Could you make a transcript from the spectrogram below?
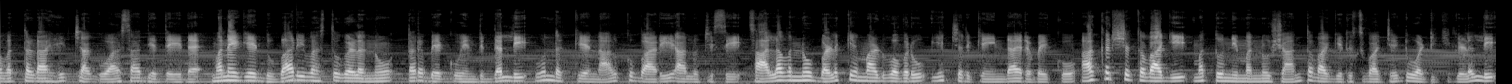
ಒತ್ತಡ ಹೆಚ್ಚಾಗುವ ಸಾಧ್ಯತೆ ಇದೆ. ಮನೆಗೆ ದುಬಾರಿ ವಸ್ತುಗಳನ್ನು ತರಬೇಕು ಎಂದಿದ್ದಲ್ಲಿ ಒಂದಕ್ಕೆ ನಾಲ್ಕು ಬಾರಿ ಆಲೋಚಿಸಿ. ಸಾಲವನ್ನು ಬಳಕೆ ಮಾಡುವವರು ಎಚ್ಚರಿಕೆಯಿಂದ ಇರಬೇಕು. ಆಕರ್ಷಕವಾಗಿ ಮತ್ತು ನಿಮ್ಮನ್ನು ಶಾಂತವಾಗಿರಿಸುವ ಚಟುವಟಿಕೆಗಳಲ್ಲಿ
